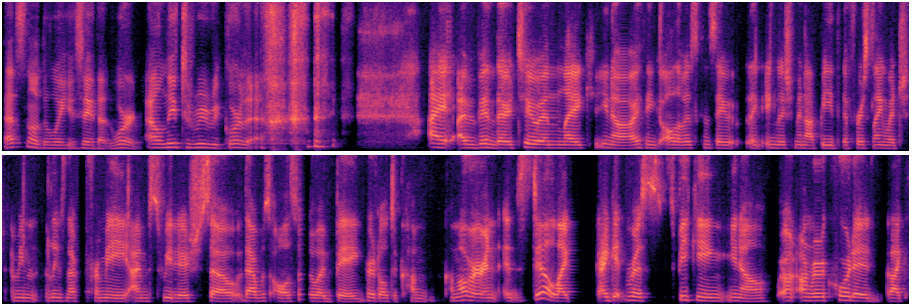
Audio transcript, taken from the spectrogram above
that's not the way you say that word. I'll need to re record that. I, I've been there too. And like, you know, I think all of us can say like English may not be the first language. I mean, at least not for me. I'm Swedish. So that was also a big hurdle to come come over. And, and still like I get nervous speaking, you know, on, recorded, like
